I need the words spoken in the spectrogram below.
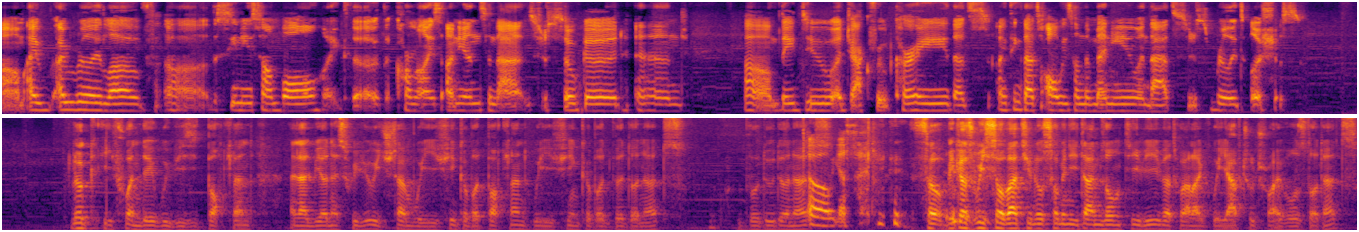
um, I I really love uh, the sini sambal, like the the caramelized onions, and that is just so good. And um, they do a jackfruit curry. That's I think that's always on the menu, and that's just really delicious. Look, if one day we visit Portland, and I'll be honest with you, each time we think about Portland, we think about the donuts, Voodoo Donuts. Oh yes. so because we saw that you know so many times on TV that we're like we have to try those donuts.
